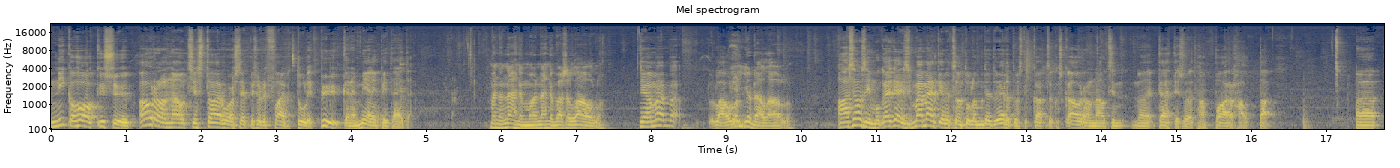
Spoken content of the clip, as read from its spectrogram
Niko H. kysyy, Aurala Nautsin Star Wars Episode 5 tuli. Pyykkönen, mielipiteitä. Mä en ole nähnyt, mä oon nähnyt vaan se laulu. Joo, mä, mä laulun. Joda laulu. Ah, se on siinä mukaan. Siis mä, mä en tiedä, että se on tullut, mutta täytyy ehdottomasti katsoa, koska Aural Nautsin tähtisuodathan on parhautta. Öö,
